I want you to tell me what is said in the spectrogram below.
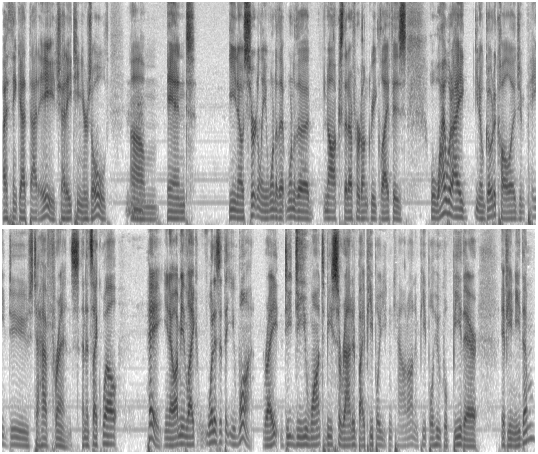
i think at that age at 18 years old mm-hmm. um, and you know certainly one of the one of the knocks that i've heard on greek life is well why would i you know go to college and pay dues to have friends and it's like well hey you know i mean like what is it that you want right? Do, do you want to be surrounded by people you can count on and people who will be there if you need them?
